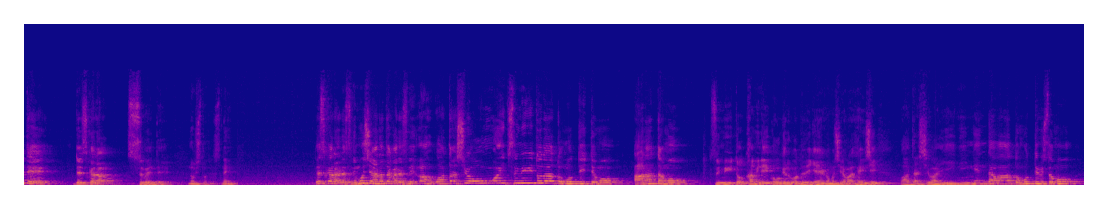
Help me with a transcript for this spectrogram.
てですから全ての人ですね。ですからですねもしあなたがですねあ私は重い罪人だと思っていてもあなたも罪人神の栄光を受けることができないかもしれませんし私はいい人間だわと思ってる人も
